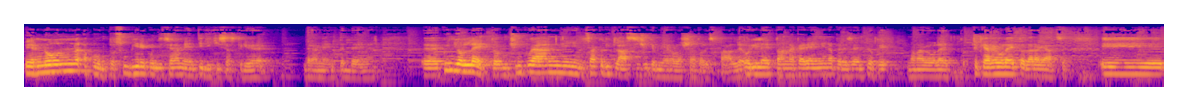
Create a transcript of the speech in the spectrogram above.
per non appunto subire i condizionamenti di chi sa scrivere veramente bene. Eh, quindi ho letto in cinque anni un sacco di classici che mi ero lasciato alle spalle. Ho riletto Anna Karenina, per esempio, che non avevo letto, cioè che avevo letto da ragazzo. E,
